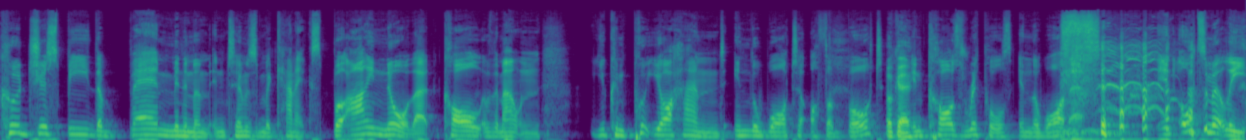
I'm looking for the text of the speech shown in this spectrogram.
could just be the bare minimum in terms of mechanics, but I know that Call of the Mountain you can put your hand in the water off a boat Okay. and cause ripples in the water. and ultimately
